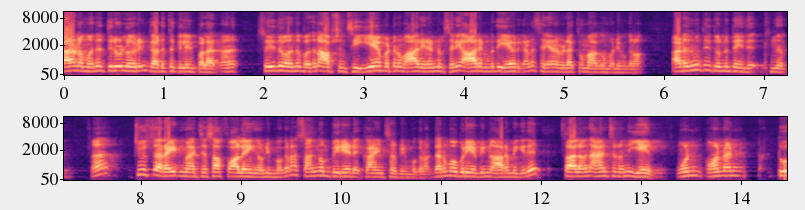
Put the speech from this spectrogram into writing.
காரணம் வந்து திருவள்ளுவரின் கருத்துக்களில் பலர். ஸோ இது வந்து பார்த்தீங்கன்னா ஆப்ஷன் சி ஏ மற்றும் ஆர் இரண்டும் சரி ஆர் என்பது ஏவருக்கான சரியான விளக்கமாகும் அப்படின்னு அடுத்து நூற்றி தொண்ணூத்தைந்து choose the right matches of following அப்படின்னு பார்க்குறோம். சங்கம் பீரியட் காயின்ஸ் அப்படின்னு பார்க்குறோம். தர்மபுரி அப்படின்னு ஆரம்பிக்குது. ஸோ அதில் வந்து ஆன்சர் வந்து A one one and two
